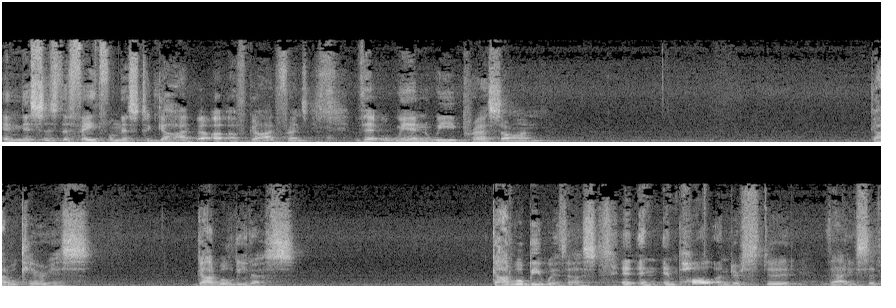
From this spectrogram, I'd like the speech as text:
And this is the faithfulness to God, uh, of God, friends that when we press on, God will carry us, God will lead us. God will be with us. And, and, and Paul understood that. He said,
